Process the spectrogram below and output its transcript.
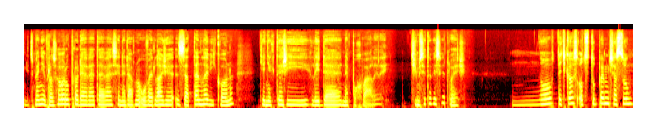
Nicméně v rozhovoru pro DVTV si nedávno uvedla, že za tenhle výkon tě někteří lidé nepochválili. Čím si to vysvětluješ? No, teďka s odstupem času,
